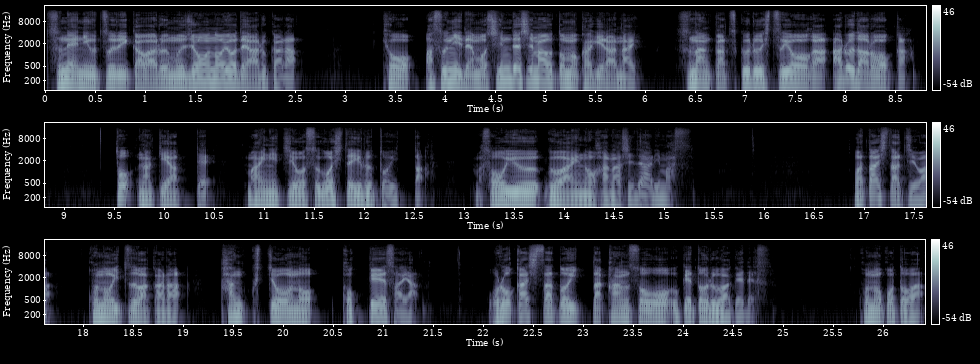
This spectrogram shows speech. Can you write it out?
常に移り変わる無常の世であるから今日明日にでも死んでしまうとも限らない巣なんか作る必要があるだろうか。と泣き合って毎日を過ごしているといった、まあ、そういう具合の話であります。私たちはこの逸話から関区長の滑稽さや愚かしさといった感想を受け取るわけです。このことは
